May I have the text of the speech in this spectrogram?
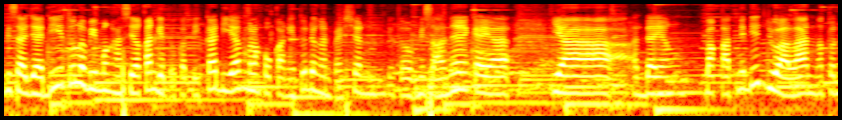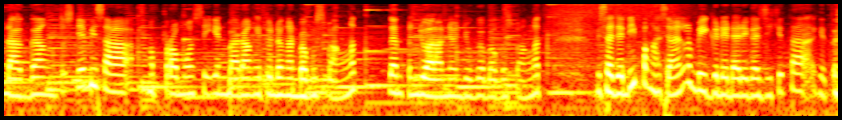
bisa jadi itu lebih menghasilkan gitu ketika dia melakukan itu dengan passion gitu. Misalnya kayak ya ada yang bakatnya dia jualan atau dagang terus dia bisa ngepromosiin barang itu dengan bagus banget dan penjualannya juga bagus banget bisa jadi penghasilannya lebih gede dari gaji kita gitu.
